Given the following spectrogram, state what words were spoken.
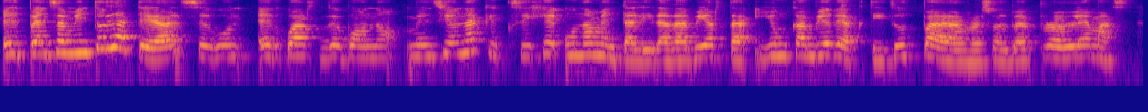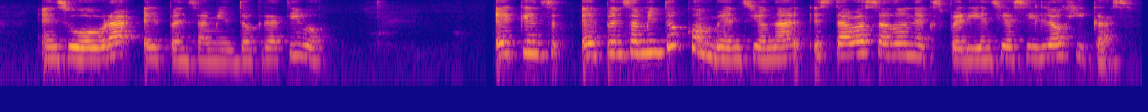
El pensamiento lateral, según Edward de Bono, menciona que exige una mentalidad abierta y un cambio de actitud para resolver problemas, en su obra El pensamiento creativo. El, pensamiento convencional está basado en experiencias ilógicas.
